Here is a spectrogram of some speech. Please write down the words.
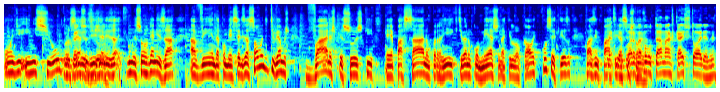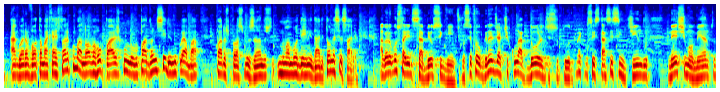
onde iniciou um processo Organizou. de que começou a organizar a venda, a comercialização, onde tivemos várias pessoas que é, passaram por ali, que tiveram comércio naquele local e que com certeza fazem parte e, dessa agora história. Agora vai voltar a marcar a história, né? Agora volta a marcar a história com uma nova roupagem, com um novo padrão inserido no Cuiabá para os próximos anos, numa modernidade tão necessária. Agora eu gostaria de saber o seguinte: você foi o grande articulador disso tudo. Como é que você está se sentindo neste momento?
